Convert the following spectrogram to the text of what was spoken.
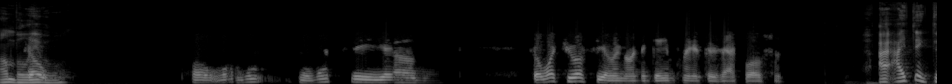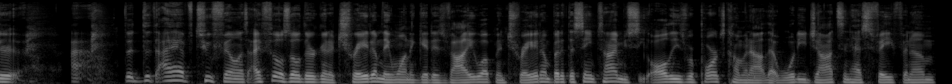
Unbelievable. So, wh- wh- so what's the um, so what's your feeling on the game plan for Zach Wilson? I, I think there, I, the, the, I have two feelings. I feel as though they're going to trade him. They want to get his value up and trade him. But at the same time, you see all these reports coming out that Woody Johnson has faith in him.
